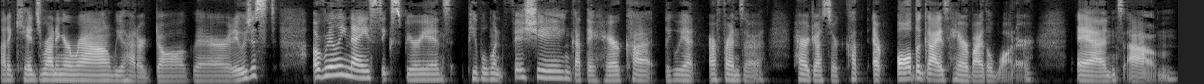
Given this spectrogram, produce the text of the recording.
A lot of kids running around. We had our dog there, and it was just a really nice experience. People went fishing, got their hair cut. Like we had our friends, a hairdresser, cut all the guys' hair by the water, and um,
